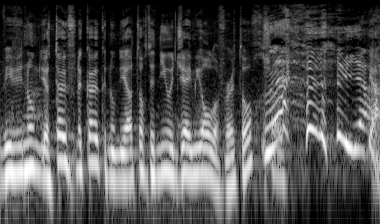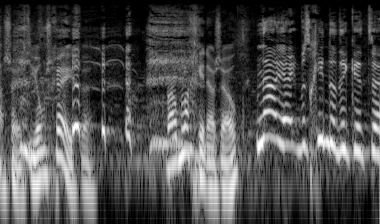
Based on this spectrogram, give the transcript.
wie noemde je? Teun van de Keuken noemde jou toch de nieuwe Jamie Oliver, toch? Zo, ja. ja, zo heeft hij omschreven. Waarom lach je nou zo? Nou ja, misschien dat ik het. eh,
